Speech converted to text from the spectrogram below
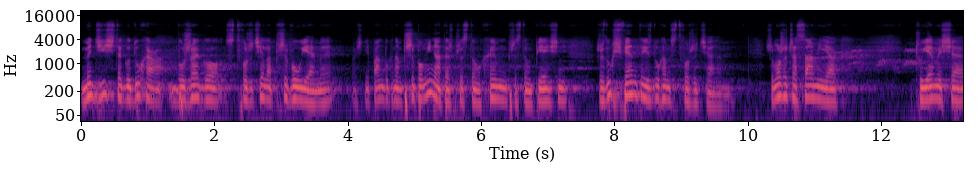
My dziś tego ducha Bożego, Stworzyciela przywołujemy. Właśnie Pan Bóg nam przypomina też przez tą hymn, przez tę pieśń, że Duch Święty jest duchem Stworzycielem. Że może czasami jak czujemy się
